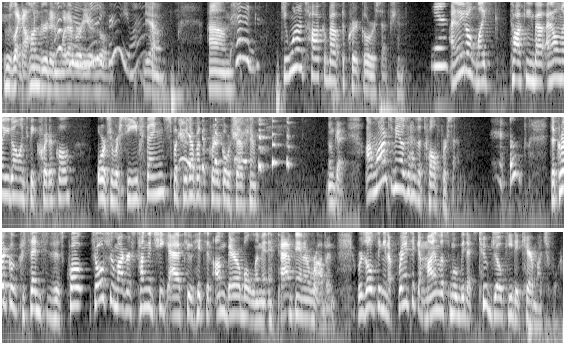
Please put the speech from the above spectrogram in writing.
who's like a hundred and Oh, she whatever was years really old. pretty. Wow. Yeah. Um, Peg. do you want to talk about the critical reception? Yeah. I know you don't like talking about. I don't know you don't like to be critical or to receive things, but can we talk about the critical reception? Okay. On Rotten Tomatoes, it has a twelve percent. Oh. The critical consensus is, quote, Joel Schumacher's tongue-in-cheek attitude hits an unbearable limit in Batman and Robin, resulting in a frantic and mindless movie that's too jokey to care much for.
